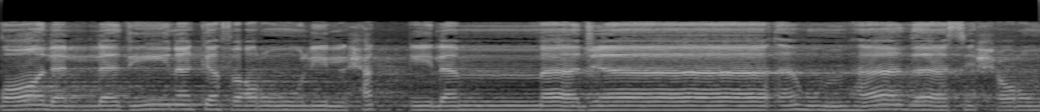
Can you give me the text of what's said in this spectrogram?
qala alladhina kafaru lilhaqqi lamma ja'ahum hadha sihrun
